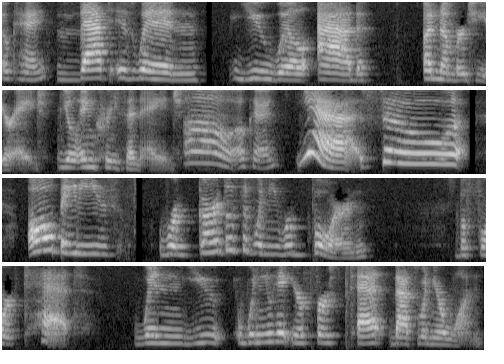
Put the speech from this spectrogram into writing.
Okay. That is when you will add a number to your age. You'll increase in age. Oh, okay. Yeah, so all babies, regardless of when you were born, before Tet, when you when you hit your first Tet, that's when you're one.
